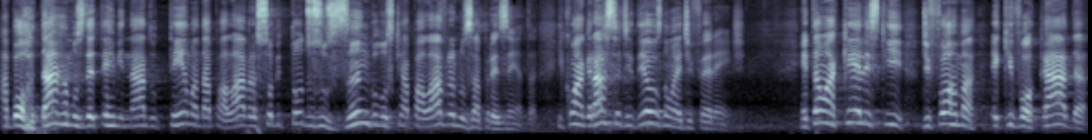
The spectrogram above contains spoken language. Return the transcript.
abordarmos determinado tema da palavra sob todos os ângulos que a palavra nos apresenta. E com a graça de Deus não é diferente. Então, aqueles que, de forma equivocada,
